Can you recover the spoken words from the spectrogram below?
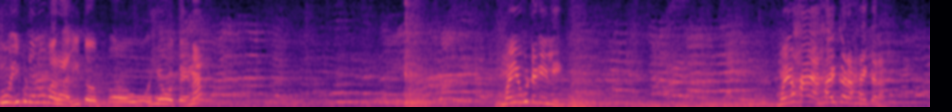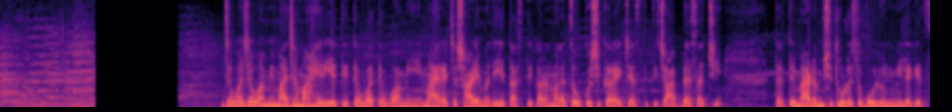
तू इकडून उभा राहा. इथं हे होत आहे ना? मयू कुठे गेली? मयू हाय हाय करा हाय करा. जेव्हा जेव्हा मी माझ्या माहेरी येते तेव्हा तेव्हा मी मायराच्या शाळेमध्ये येत असते कारण मला चौकशी करायची असते तिच्या अभ्यासाची. तर ते मॅडमशी थोडंसं बोलून मी लगेच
